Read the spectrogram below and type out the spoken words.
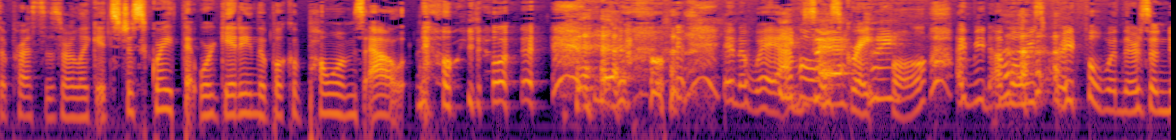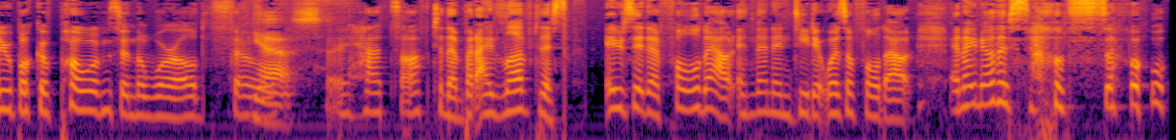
the presses are like, it's just great that we're getting the book of poems out now. You know, you know in a way, I'm exactly. always grateful. I mean, I'm always grateful when there's a new book of poems in the world. So yes, hats off to them. But I loved this is it a fold out and then indeed it was a fold out and i know this sounds so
